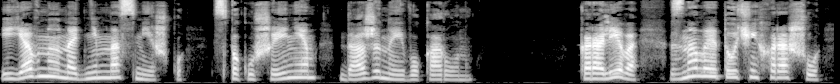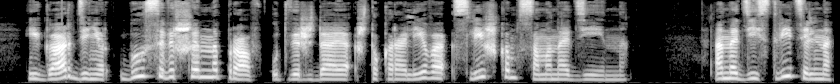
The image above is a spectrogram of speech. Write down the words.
и явную над ним насмешку, с покушением даже на его корону. Королева знала это очень хорошо, и Гардинер был совершенно прав, утверждая, что королева слишком самонадеянна. Она действительно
